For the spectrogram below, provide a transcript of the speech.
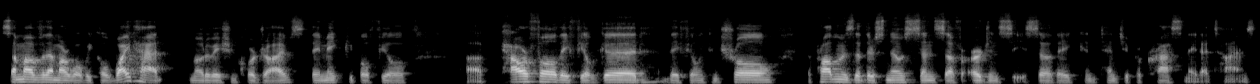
some of them are what we call white hat motivation core drives. They make people feel uh, powerful, they feel good, they feel in control. The problem is that there's no sense of urgency, so they can tend to procrastinate at times.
